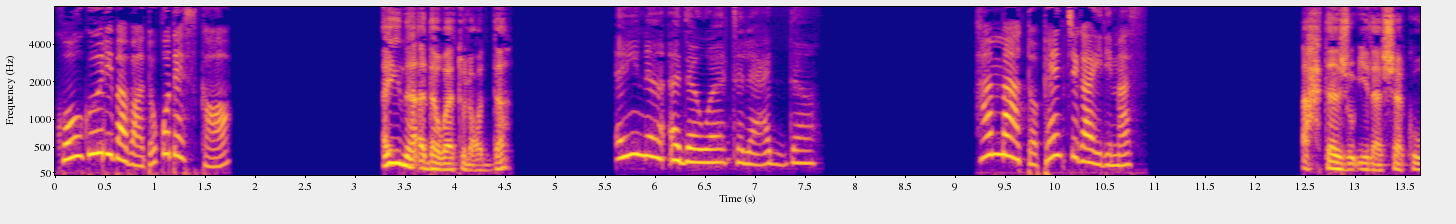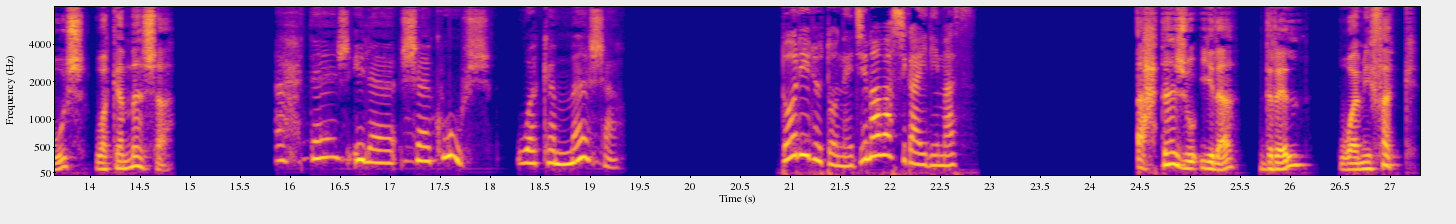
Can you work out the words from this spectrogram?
工具売り場はどこですか أين أدوات العدة؟ أين أدوات العدة؟ ハンマーとペンチがいります。 أحتاج إلى شاكوش وكماشة أحتاج إلى شاكوش وكماشة ドリルとネジ回しがいります。 أحتاج إلى دريل ومفك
